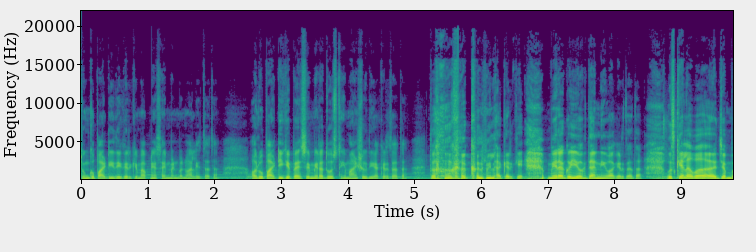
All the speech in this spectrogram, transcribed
तुमको पार्टी दे करके मैं अपने असाइनमेंट बनवा लेता था। और वो पार्टी के पैसे मेरा दोस्त हिमांशु दिया करता था। तो कुल मिला करके मेरा कोई योगदान नहीं हुआ करता था। उसके अलावा जब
